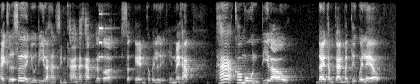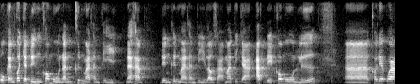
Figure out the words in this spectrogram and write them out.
ให้เคอร์เซอร์อยู่ที่รหัสสินค้านะครับ แล้วก็สแกนเข้าไปเลยเห็นไหมครับ ถ้าข้อมูลที่เราได้ทำการบันทึกไว้แล้ว โปรแกรมก็จะดึงข้อมูลนั้นขึ้นมาทันทีนะครับ ดึงขึ้นมาทันทีเราสามารถที่จะอัปเดตข้อมูลหรืออเขาเรียกว่า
